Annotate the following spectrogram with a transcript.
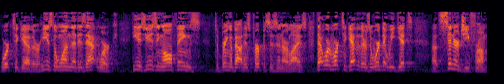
work together. He is the one that is at work. He is using all things to bring about His purposes in our lives. That word work together, there's a word that we get uh, synergy from.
